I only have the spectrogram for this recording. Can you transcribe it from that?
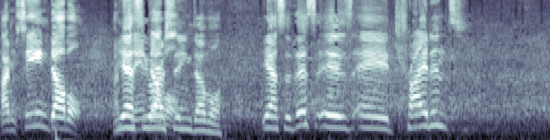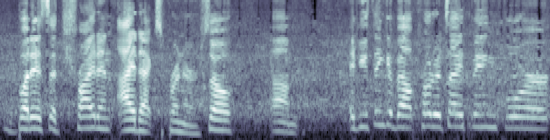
I'm seeing double. I'm yes, seeing you double. are seeing double. Yeah, so this is a Trident, but it's a Trident IDEX printer. So um, if you think about prototyping for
